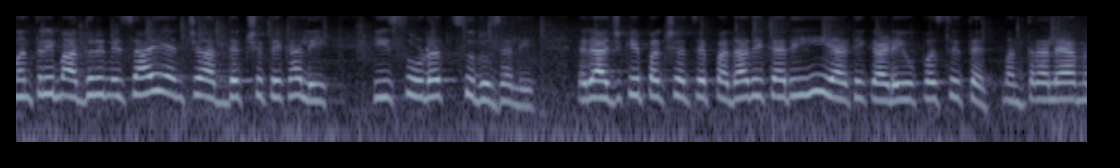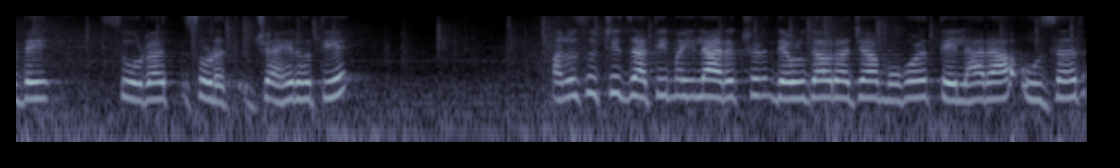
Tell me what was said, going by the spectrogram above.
मंत्री माधुरी मिसाळ यांच्या अध्यक्षतेखाली ही सोडत सुरू झाली. राजकीय पक्षाचे पदाधिकारीही या ठिकाणी उपस्थित आहेत. मंत्रालयामध्ये सोडत सोडत जाहीर होतीये. अनुसूचित जाती महिला आरक्षण देऊळगाव राजा मोहोळ तेल्हारा उझर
